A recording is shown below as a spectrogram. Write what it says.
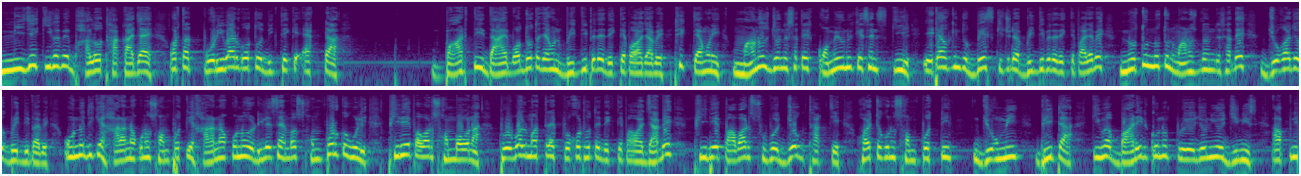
নিজে কীভাবে ভালো থাকা যায়, অর্থাৎ পরিবারগত দিক থেকে একটা বাড়তি দায়বদ্ধতা যেমন বৃদ্ধি পেতে দেখতে পাওয়া যাবে, ঠিক তেমনই মানুষজনের সাথে কমিউনিকেশন স্কিল এটাও কিন্তু বেশ কিছুটা বৃদ্ধি পেতে দেখতে পাওয়া যাবে, নতুন নতুন মানুষজনদের সাথে যোগাযোগ বৃদ্ধি পাবে। অন্যদিকে হারানো কোনো সম্পত্তি, হারানো কোনো রিলেশন বা সম্পর্কগুলি ফিরে পাওয়ার সম্ভাবনা প্রবল মাত্রায় প্রকট হতে দেখতে পাওয়া যাবে, ফিরে পাওয়ার শুভ যোগ থাকছে। হয়তো কোনো সম্পত্তি, জমি, ভিটা কিংবা বাড়ির কোনো প্রয়োজনীয় জিনিস আপনি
